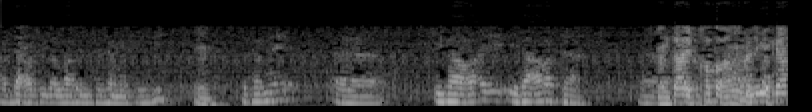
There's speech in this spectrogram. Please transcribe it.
الدعوة إلى الله بالتجمع الحزبي تفهمني إذا رأي إذا أردت أن تعرف خطأ معلمك؟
